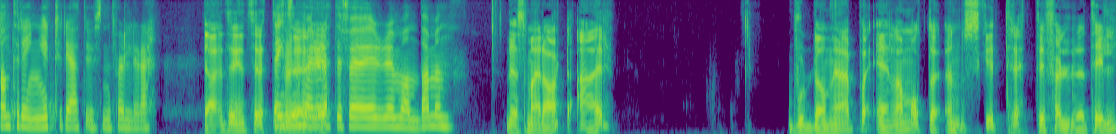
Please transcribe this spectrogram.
Han trenger 3000 følgere. Ja, jeg trenger 30 Tenk som hører dette før mandag, men Det som er rart, er hvordan jeg på en eller annen måte ønsker 30 følgere til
